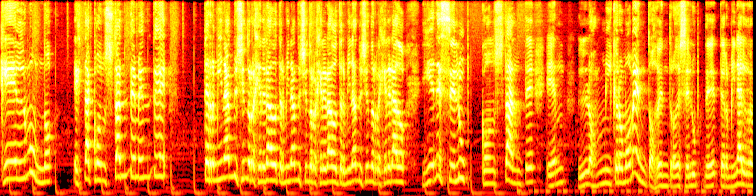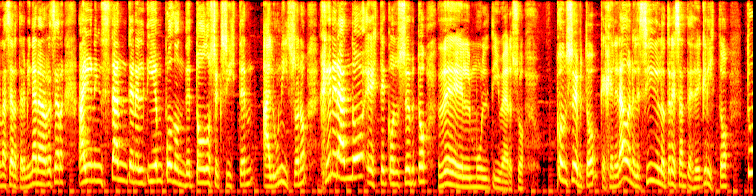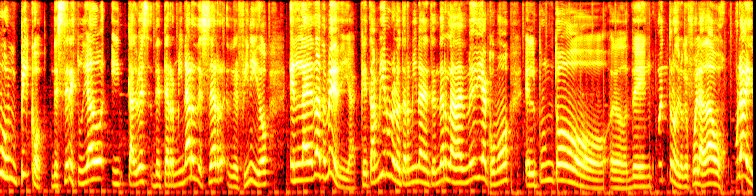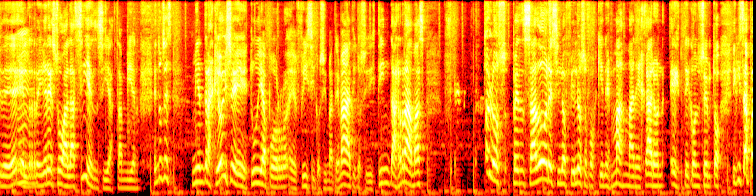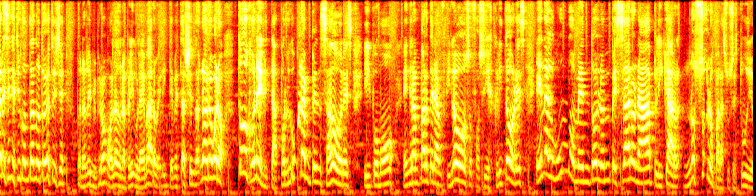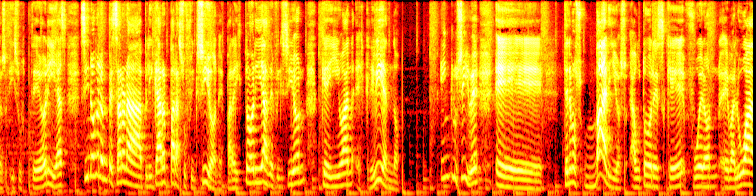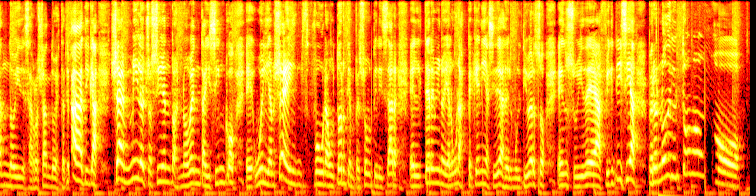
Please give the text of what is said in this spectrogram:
que el mundo está constantemente terminando y siendo regenerado, terminando y siendo regenerado, terminando y siendo regenerado, y en ese loop constante, en los micromomentos dentro de ese loop de terminar y renacer, terminar y renacer, hay un instante en el tiempo donde todos existen al unísono, generando este concepto del multiverso concepto que generado en el siglo III a.C. tuvo un pico de ser estudiado y tal vez de terminar de ser definido en la Edad Media, que también uno lo termina de entender la Edad Media como el punto eh, de encuentro de lo que fue la Edad Oscura y de el mm. regreso a las ciencias también. Entonces, mientras que hoy se estudia por eh, físicos y matemáticos y distintas ramas, los pensadores y los filósofos quienes más manejaron este concepto. Y quizás parece que estoy contando todo esto y dice, bueno, Rippy, pero vamos a hablar de una película de Marvel y te me está yendo. No, no, bueno, todo conecta, porque como eran pensadores y como en gran parte eran filósofos y escritores, en algún momento lo empezaron a aplicar, no solo para sus estudios y sus teorías, sino que lo empezaron a aplicar para sus ficciones, para historias de ficción que iban escribiendo. Inclusive, eh, tenemos varios autores que fueron evaluando y desarrollando esta temática. Ya en 1895, eh, William James fue un autor que empezó a utilizar el término y algunas pequeñas ideas del multiverso en su idea ficticia, pero no del todo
